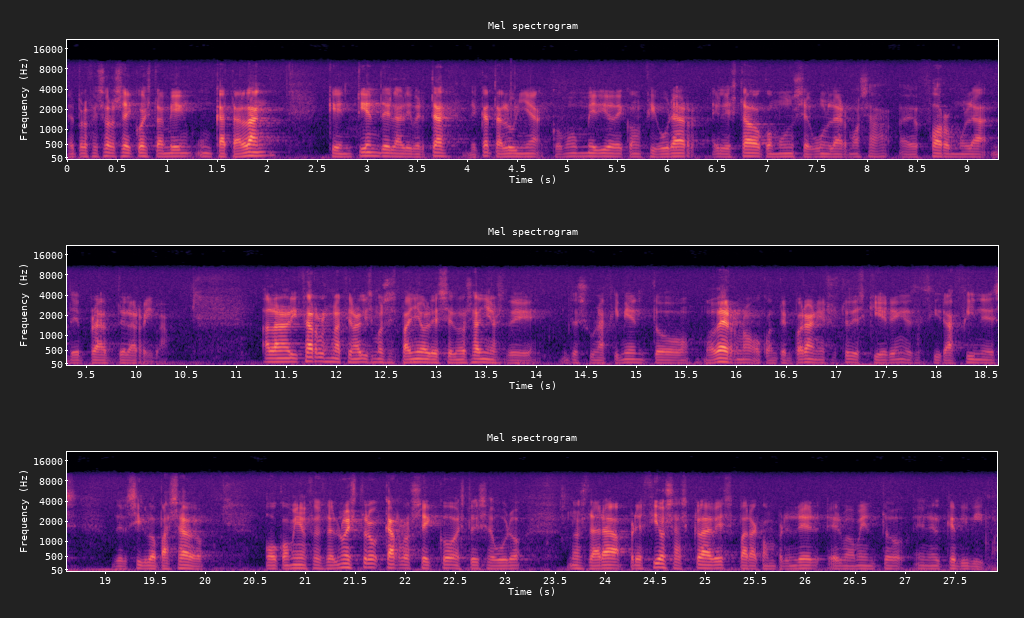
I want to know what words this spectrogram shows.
el profesor Seco es también un catalán que entiende la libertad de Cataluña como un medio de configurar el Estado común según la hermosa eh, fórmula de Prat de la Riva. Al analizar los nacionalismos españoles en los años de, su nacimiento moderno o contemporáneo, si ustedes quieren, es decir, a fines del siglo pasado o comienzos del nuestro, Carlos Seco, estoy seguro, nos dará preciosas claves para comprender el momento en el que vivimos.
